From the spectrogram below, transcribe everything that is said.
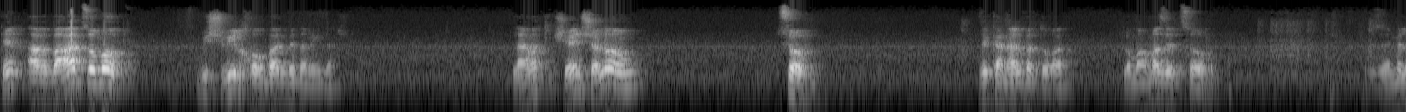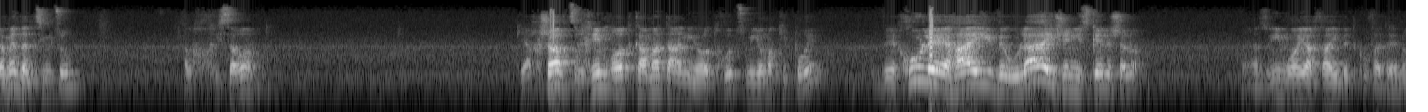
כן, ארבעה צומות בשביל חורבן בית המקדש. למה? כי כשאין שלום, צום, וכנ"ל בתורה. כלומר, מה זה צום? זה מלמד על צמצום, על חיסרון. כי עכשיו צריכים עוד כמה תעניות חוץ מיום הכיפורים. וכולי היי ואולי שנזכה לשלום. אז אם הוא היה חי בתקופתנו,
